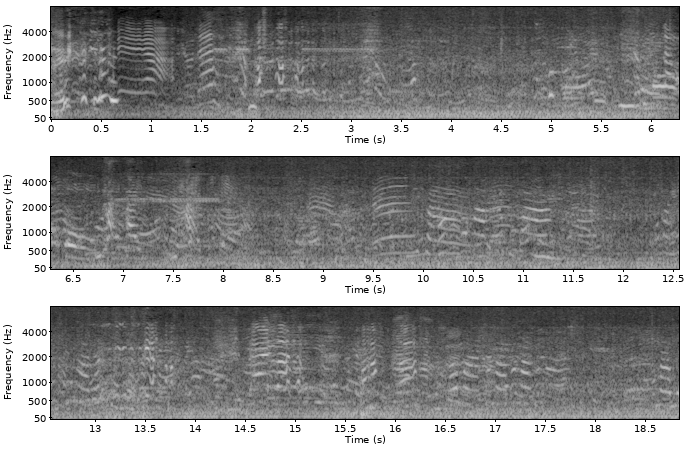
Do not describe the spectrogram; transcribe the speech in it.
เออะเดี๋ยวแน่จับโป่งถ่ายถ่ายถ่ายพี่แกได้ปะมามาเข้ามาเข้ามาเข้ามาเข้ามาโม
